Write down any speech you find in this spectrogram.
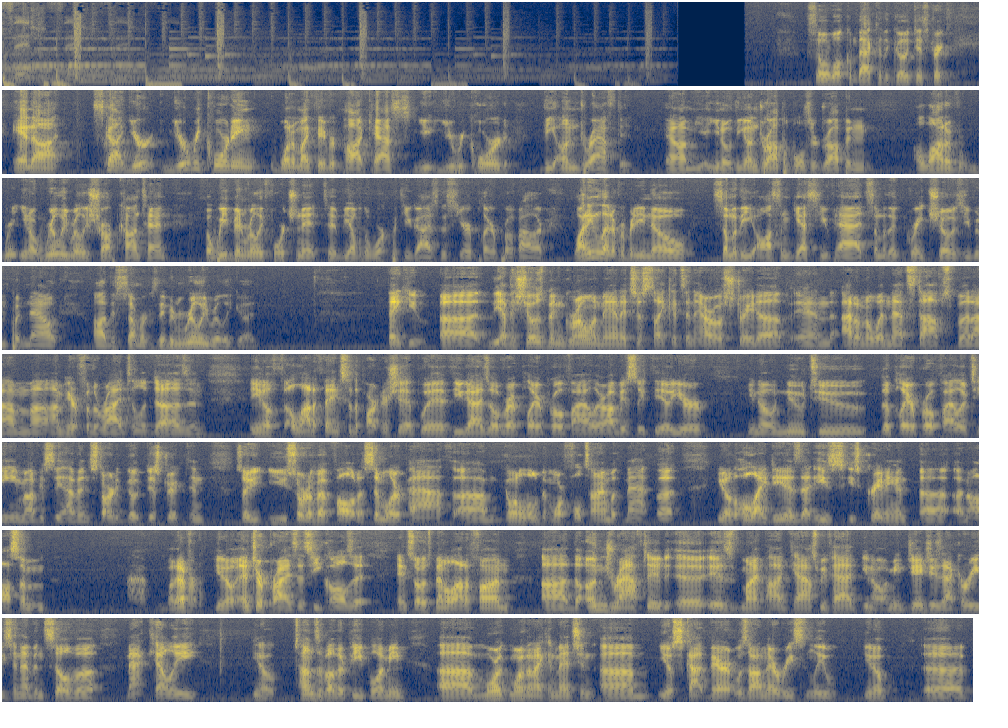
So welcome back to the Goat District. And uh, Scott, you're you're recording one of my favorite podcasts. You you record the undrafted. Um, you, you know the undroppables are dropping a lot of re, you know really really sharp content. But we've been really fortunate to be able to work with you guys this year, Player Profiler. Why don't you let everybody know some of the awesome guests you've had, some of the great shows you've been putting out uh, this summer because they've been really really good. Thank you. Uh, yeah, the show's been growing, man. It's just like it's an arrow straight up, and I don't know when that stops, but I'm uh, I'm here for the ride till it does. And you know, a lot of thanks to the partnership with you guys over at Player Profiler. Obviously, Theo, you're you know new to the Player Profiler team. Obviously, having started Goat District, and so you, you sort of have followed a similar path, um, going a little bit more full time with Matt. But you know, the whole idea is that he's he's creating an uh, an awesome whatever you know enterprise as he calls it and so it's been a lot of fun. Uh, the undrafted uh, is my podcast. We've had, you know, I mean, JJ Zacharias and Evan Silva, Matt Kelly, you know, tons of other people. I mean, uh, more more than I can mention. Um, you know, Scott Barrett was on there recently. You know, uh,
